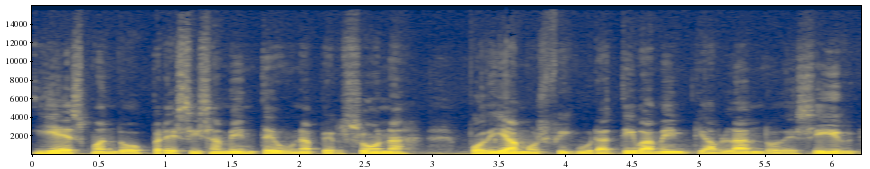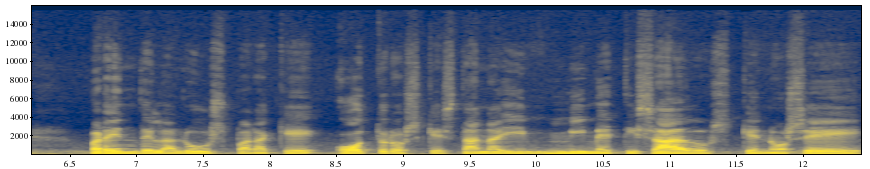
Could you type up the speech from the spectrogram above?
y es cuando precisamente una persona, podíamos figurativamente hablando decir, prende la luz para que otros que están ahí mimetizados, que no se,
